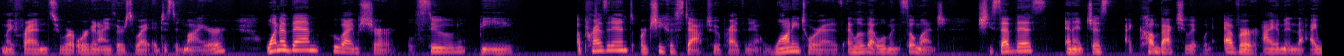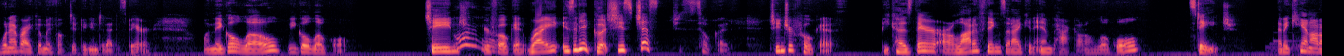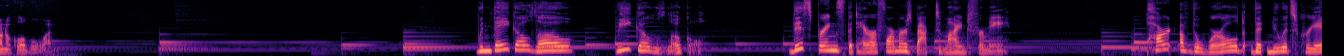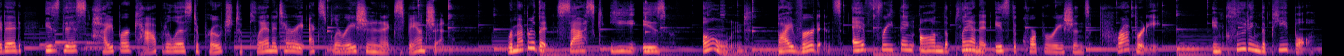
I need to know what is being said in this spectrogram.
My friends who are organizers who I just admire, one of them who I'm sure will soon be a president or chief of staff to a president, Juani Torres. I love that woman so much. She said this and it just I come back to it whenever I am in that I whenever I feel myself dipping into that despair. When they go low, we go local. Change Ooh. your focus, right? Isn't it good? She's just she's so good. Change your focus because there are a lot of things that I can impact on a local stage that I cannot on a global one. When they go low, we go local. This brings the terraformers back to mind for me. Part of the world that Newitz created is this hyper capitalist approach to planetary exploration and expansion. Remember that Sask E is owned by Verdance. Everything on the planet is the corporation's property, including the people.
